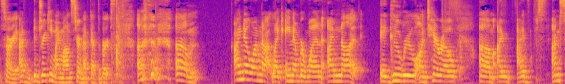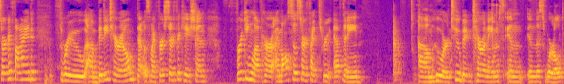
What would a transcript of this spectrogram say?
sorry, I've been drinking my monster and I've got the burps. Uh, um, I know I'm not like a number one. I'm not a guru on tarot. Um, I, I've, I'm certified through um, Biddy Tarot. That was my first certification. Freaking love her. I'm also certified through Ethony, um, who are two big tarot names in, in this world.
